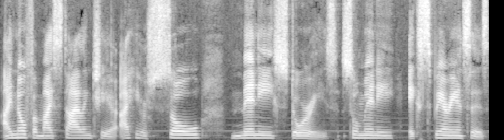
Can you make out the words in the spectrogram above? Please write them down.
I know from my styling chair, I hear so many stories, so many experiences,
